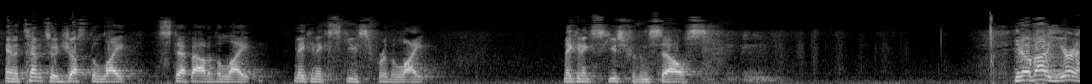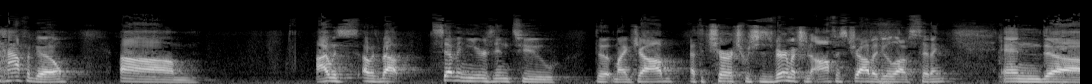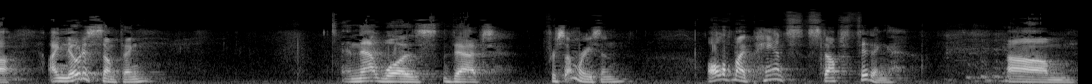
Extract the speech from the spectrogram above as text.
and attempt to adjust the light, step out of the light, make an excuse for the light, make an excuse for themselves. You know, about a year and a half ago, um, I was I was about seven years into the, my job at the church, which is very much an office job. I do a lot of sitting, and uh, I noticed something, and that was that for some reason all of my pants stopped fitting. Um,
